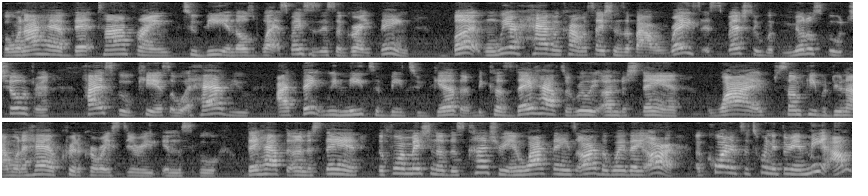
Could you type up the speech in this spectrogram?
But when I have that time frame to be in those black spaces, it's a great thing. But when we are having conversations about race, especially with middle school children, high school kids, or what have you, I think we need to be together because they have to really understand why some people do not want to have critical race theory in the school. They have to understand the formation of this country and why things are the way they are. According to 23andMe, I'm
